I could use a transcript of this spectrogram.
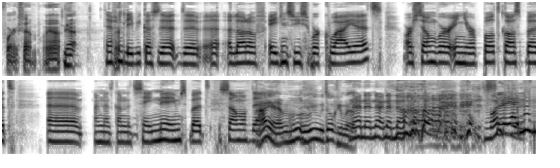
for example. Yeah. Yeah. Definitely, because the the uh, a lot of agencies were quiet, or some were in your podcast, but uh, I'm not gonna say names, but some of them. I am. Who, who are we talking about? No, no, no, no, no. one day I need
